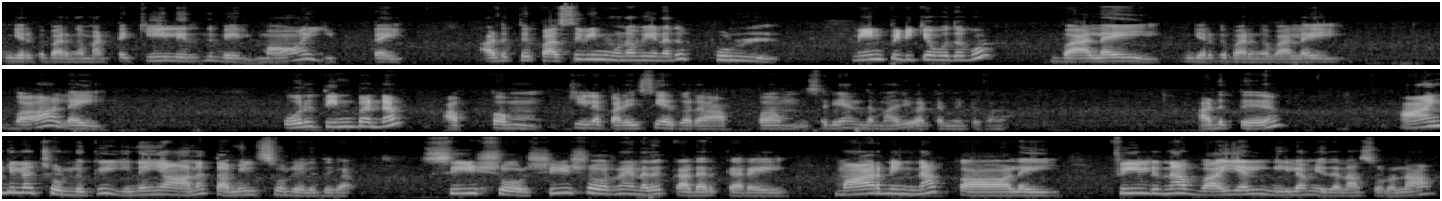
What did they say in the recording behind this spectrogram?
இங்கே இருக்கு பாருங்க மட்டை கீழிருந்து மேல் மா இட்டை. அடுத்து பசுவின் உணவு எனது புல். மீன் பிடிக்க உதவும் வலை. இங்கே இருக்கு பாருங்க வலை. வாலை ஒரு தின்பண்டம் அப்பம். கீழே கடைசியாக இருக்கிற அப்பம். சரியா? இந்த மாதிரி வட்டமிட்டுக்கணும் அடுத்து ஆங்கில சொல்லுக்கு இணையான தமிழ் சொல் எழுதுக. சீஷோர். ஷீஷோர்னா என்னது? கடற்கரை. மார்னிங்னா காலை. ஃபீல்டுனா வயல் நிலம் இதெல்லாம் சொல்லலாம்.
